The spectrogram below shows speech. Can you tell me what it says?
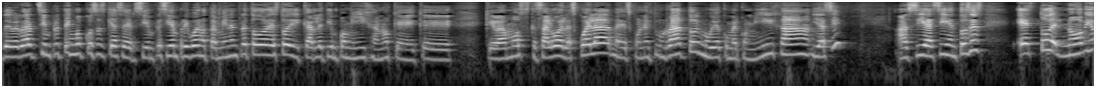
De verdad, siempre tengo cosas que hacer, siempre, siempre. Y bueno, también entre todo esto, dedicarle tiempo a mi hija, ¿no? Que, que, que vamos, que salgo de la escuela, me desconecto un rato y me voy a comer con mi hija y así, así, así. Entonces, esto del novio,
